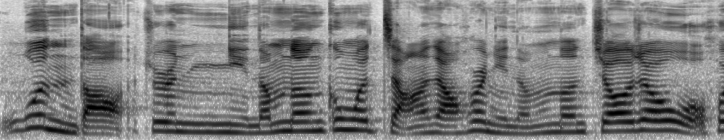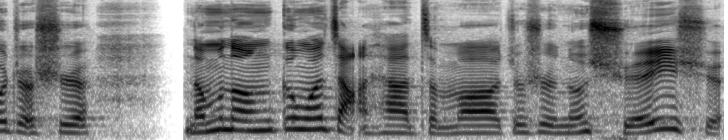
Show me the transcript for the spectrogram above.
问到，就是你能不能跟我讲一讲，或者你能不能教教我，或者是能不能跟我讲一下怎么就是能学一学，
